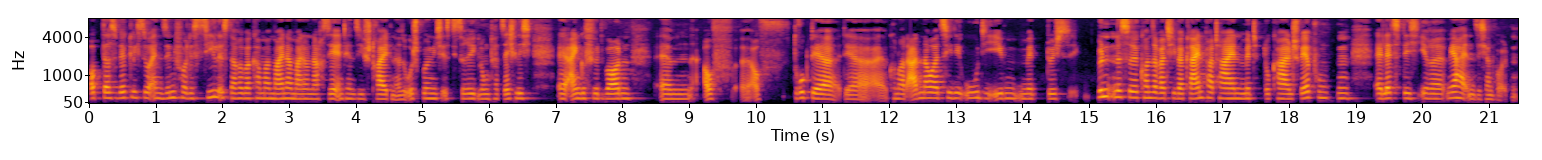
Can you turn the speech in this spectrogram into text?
Ob das wirklich so ein sinnvolles Ziel ist, darüber kann man meiner Meinung nach sehr intensiv streiten. Also ursprünglich ist diese Regelung tatsächlich äh, eingeführt worden ähm, auf, äh, auf Druck der, der Konrad-Adenauer CDU, die eben mit durch Bündnisse konservativer Kleinparteien mit lokalen Schwerpunkten äh, letztlich ihre Mehrheiten sichern wollten.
